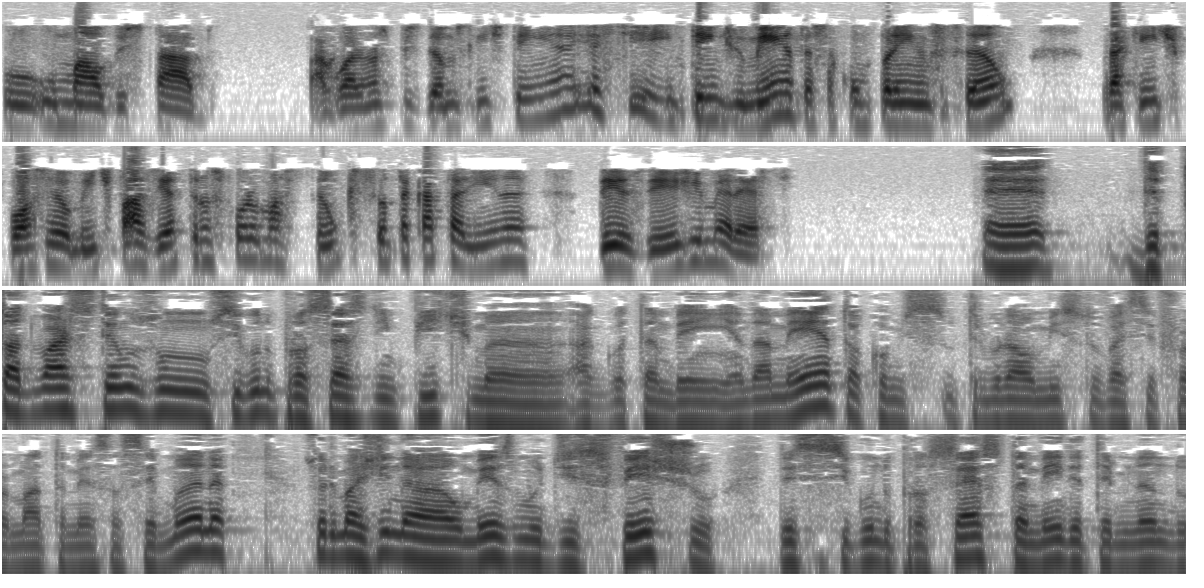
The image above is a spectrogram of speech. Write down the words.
o, o mal do Estado. Agora nós precisamos que a gente tenha esse entendimento, essa compreensão, para que a gente possa realmente fazer a transformação que Santa Catarina deseja e merece. É, deputado Márcio, temos um segundo processo de impeachment também em andamento. o Tribunal Misto vai ser formado também essa semana. O senhor imagina o mesmo desfecho desse segundo processo, também determinando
